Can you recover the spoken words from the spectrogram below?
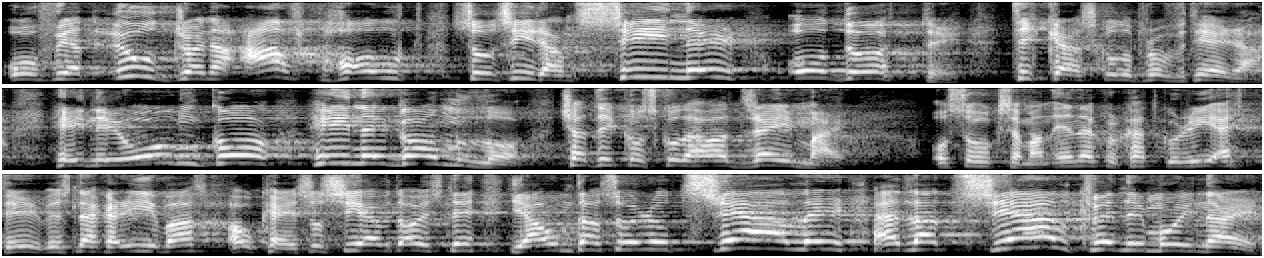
Och för att utgröna allt hållt så säger han syner och döter. Tickar skulle profetera. Hine ungo, hine gamlo. Tja, tickar skulle ha drömmar. Och så också man en kategori efter. Vi snackar Ivas. Okej, så ser vi då just. Ja, om det så är det träler eller träl kvinnor mojnar.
